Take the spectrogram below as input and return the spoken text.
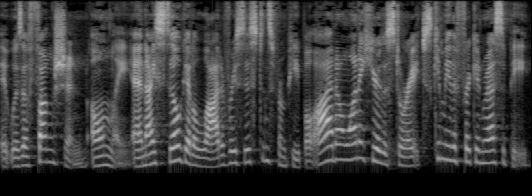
It was a function only. And I still get a lot of resistance from people. Oh, I don't want to hear the story. Just give me the freaking recipe.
